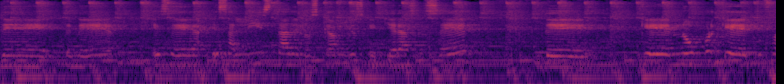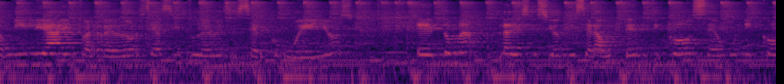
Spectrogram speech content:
de tener esa lista de los cambios que quieras hacer, de que no porque tu familia y tu alrededor sea así, tú debes de ser como ellos. Eh, toma la decisión de ser auténtico, ser único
